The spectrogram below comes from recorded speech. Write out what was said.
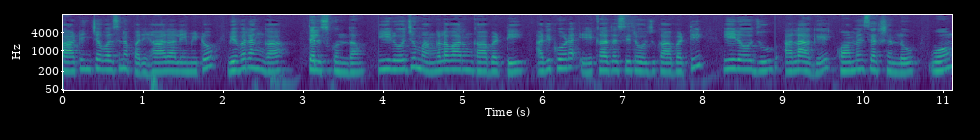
పాటించవలసిన పరిహారాలేమిటో వివరంగా తెలుసుకుందాం. ఈ రోజు మంగళవారం కాబట్టి అది కూడా ఏకాదశి రోజు కాబట్టి ఈ రోజు అలాగే కామెంట్ సెక్షన్లో ఓం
